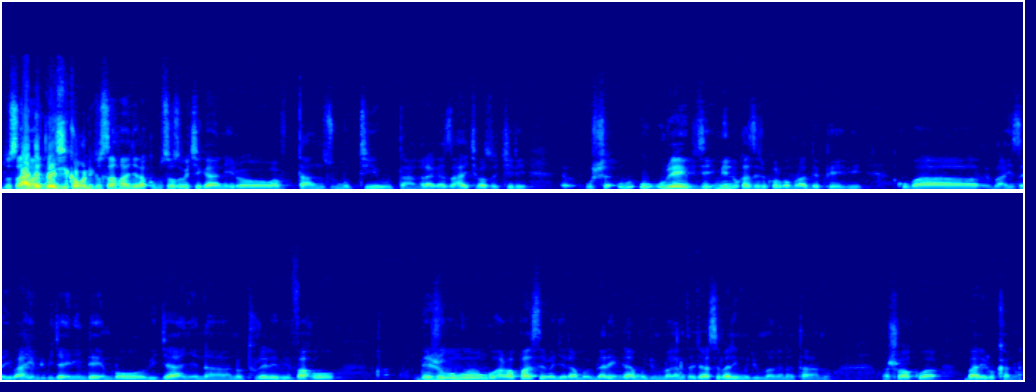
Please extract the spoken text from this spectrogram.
dusa nk'abagera- ikaboneka. dusa nk'abagera ku musozo w'ikiganiro watanze umuti utagaragaza aho ikibazo kiri. Urebye impinduka ziri gukorwa muri ADPR kuba bahizayi bahinduye ibijyanye n'indembo ibijyanye n'uturere bivaho. Deje ubu ngubu ngo hari abapasiteri bagera mu barenga mu gihumbi magana atanu cyangwa se bari mu gihumbi magana atanu bashobora kuba barirukanwa.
